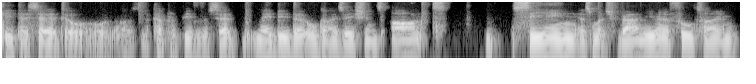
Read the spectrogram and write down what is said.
Gita said, or, or, a couple of people have said, maybe the organizations aren't seeing as much value in a full-time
